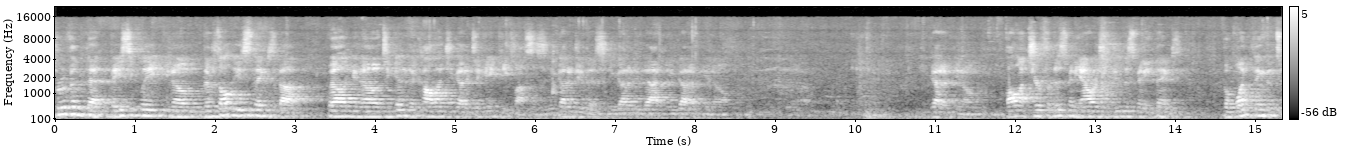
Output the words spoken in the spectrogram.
proven that basically, you know, there's all these things about well, you know, to get into college, you got to take AP classes, and you got to do this, and you got to do that, and you got to, you know, you got to, you know, volunteer for this many hours and do this many things. The one thing that's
